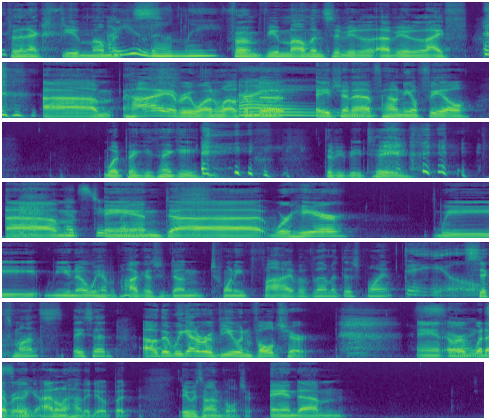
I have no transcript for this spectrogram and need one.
for the next few moments? Are you lonely? for a few moments of your of your life. Um, hi everyone, welcome Hi. to HNF. How Neal feel? What Pinky Thinky? WBT. That's too. Um, And uh, we're here. We, you know, we have a podcast. We've done twenty five of them at this point. Damn. Six months, they said. Oh, that we got a review in Vulture, and So or whatever. exciting. I don't know how they do it, but it was on Vulture, and um,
